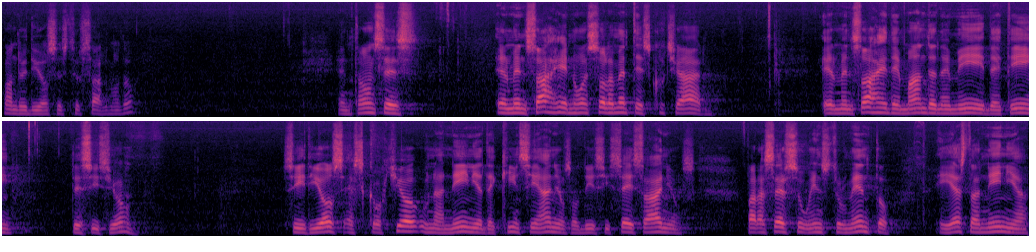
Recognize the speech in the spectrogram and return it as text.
Cuando Dios es tu Salvador. Entonces, el mensaje no es solamente escuchar. El mensaje demanda de mí de ti decisión. Si Dios escogió una niña de 15 años o 16 años para ser su instrumento y esta niña,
